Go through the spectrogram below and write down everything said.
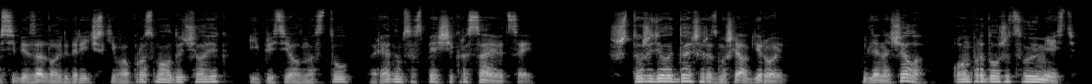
себе задал риторический вопрос молодой человек и присел на стул рядом со спящей красавицей. Что же делать дальше, размышлял герой. Для начала он продолжит свою месть.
